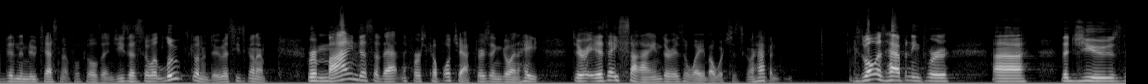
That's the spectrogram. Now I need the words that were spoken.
then the New Testament fulfills it in Jesus. So what Luke's going to do is he's going to remind us of that in the first couple of chapters and going, hey, there is a sign, there is a way by which this is going to happen. Because what was happening for uh, the Jews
